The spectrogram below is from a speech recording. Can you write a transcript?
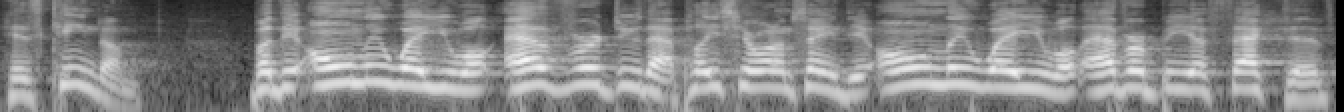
his kingdom. But the only way you will ever do that, please hear what I'm saying, the only way you will ever be effective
